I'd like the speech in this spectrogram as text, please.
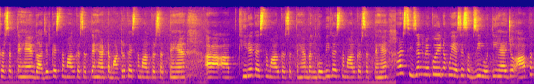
कर सकते हैं, गाजर का इस्तेमाल कर सकते हैं, टमाटर का इस्तेमाल कर सकते हैं आप खीरे का इस्तेमाल कर सकते हैं बंद गोभी का इस्तेमाल कर सकते हैं। हर सीज़न में कोई ना कोई ऐसी सब्ज़ी होती है जो आप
